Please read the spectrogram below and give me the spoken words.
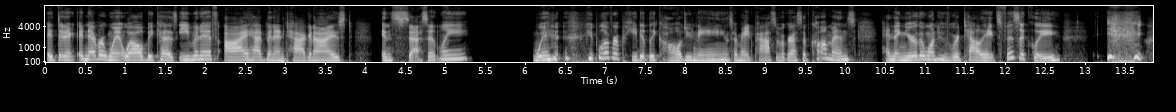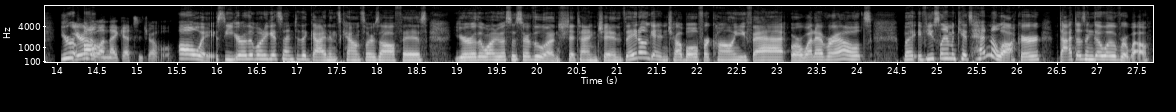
it didn't, it never went well because even if I had been antagonized incessantly, when people have repeatedly called you names or made passive aggressive comments, and then you're the one who retaliates physically, you're, You're al- the one that gets in trouble. always you're the one who gets sent to the guidance counselor's office. You're the one who has to serve the lunch detentions. They don't get in trouble for calling you fat or whatever else. But if you slam a kid's head in a locker, that doesn't go over well.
